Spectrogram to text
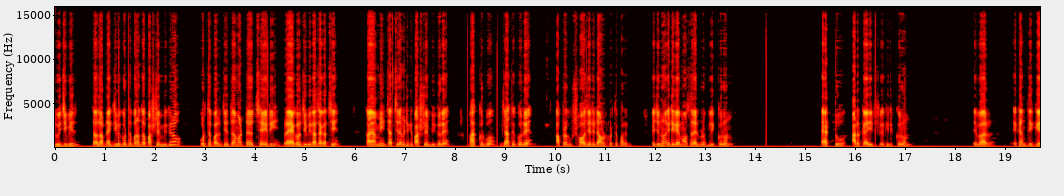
দুই জিবির তাহলে আপনি এক জিবি করতে পারেন অথবা পাঁচশো এমবি করেও করতে পারেন। যেহেতু আমারটা হচ্ছে এটি প্রায় এগারো জিবি কাছাকাছি, তাই আমি চাচ্ছিলাম এটিকে পাঁচশো এমবি করে ভাগ করব, যাতে করে আপনারা খুব সহজে এটি ডাউনলোড করতে পারেন। এই জন্য এটিকে মাউসের রাইট ক্লিক করুন। অ্যাড টু আর্কাইভ ক্লিক করুন। এবার এখান থেকে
